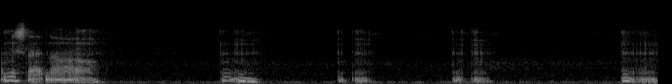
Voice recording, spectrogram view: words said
I'm just like, no. Mm-mm. Mm-mm. Mm-mm. Mm-mm.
